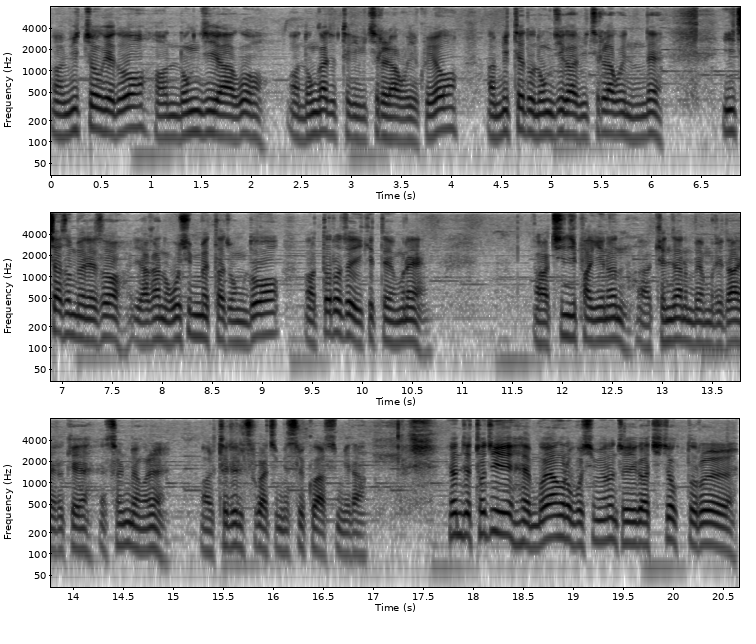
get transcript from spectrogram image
어, 위쪽에도 어, 농지하고 어, 농가주택이 위치를 하고 있고요. 아, 밑에도 농지가 위치를 하고 있는데 2차선 면에서 약 한 50m 정도 어, 떨어져 있기 때문에 어, 진입하기는 어, 괜찮은 매물이다 이렇게 설명을 어, 드릴 수가 좀 있을 것 같습니다. 현재 토지 모양으로 보시면은 저희가 지적도를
